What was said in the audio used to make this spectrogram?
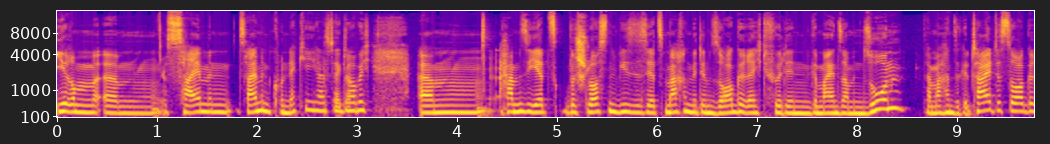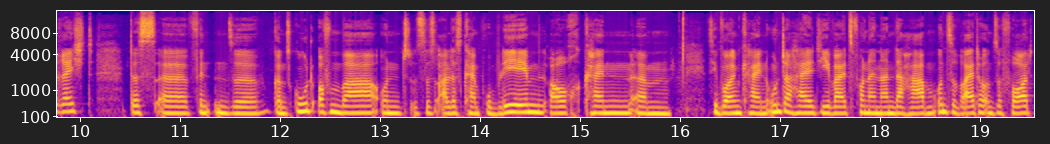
ihrem ähm, Simon, Simon Konecki heißt er, glaube ich, ähm, haben sie jetzt beschlossen, wie sie es jetzt machen mit dem Sorgerecht für den gemeinsamen Sohn. Da machen sie geteiltes Sorgerecht. Das äh, finden sie ganz gut offenbar und es ist alles kein Problem. Auch kein, ähm, sie wollen keinen Unterhalt jeweils voneinander haben und so weiter und so fort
